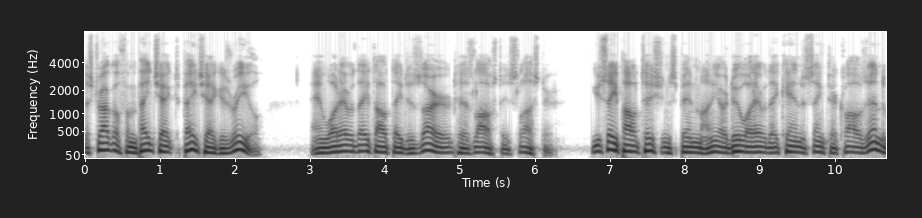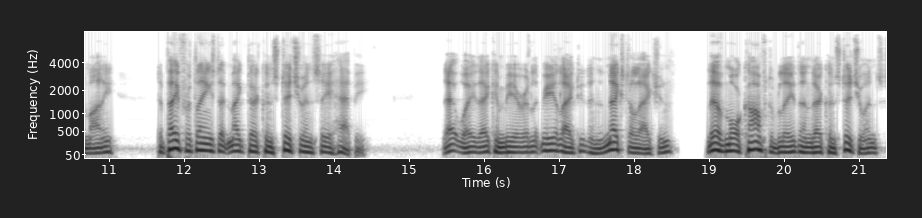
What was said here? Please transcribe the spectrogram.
The struggle from paycheck to paycheck is real, and whatever they thought they deserved has lost its luster. You see politicians spend money or do whatever they can to sink their claws into money to pay for things that make their constituency happy. That way they can be re-elected in the next election, live more comfortably than their constituents,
